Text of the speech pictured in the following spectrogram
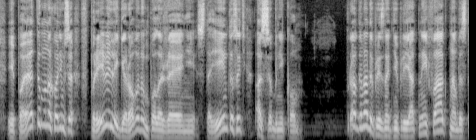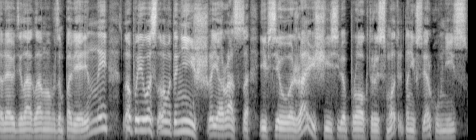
— и поэтому находимся в привилегированном положении, стоим, так сказать, особняком. Правда, надо признать неприятный факт, нам доставляют дела главным образом поверенные, но, по его словам, это низшая раса, и все уважающие себя прокторы смотрят на них сверху вниз.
